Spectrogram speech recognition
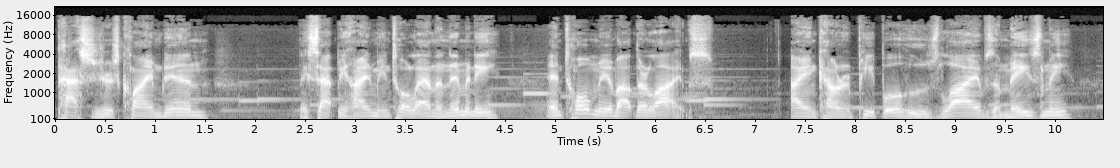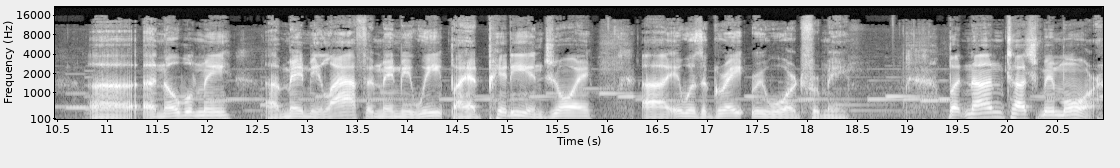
Passengers climbed in, they sat behind me in total anonymity and told me about their lives. I encountered people whose lives amazed me, uh, ennobled me, uh, made me laugh, and made me weep. I had pity and joy. Uh, it was a great reward for me. But none touched me more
